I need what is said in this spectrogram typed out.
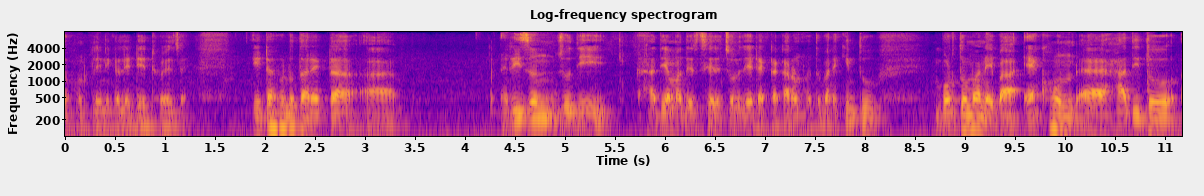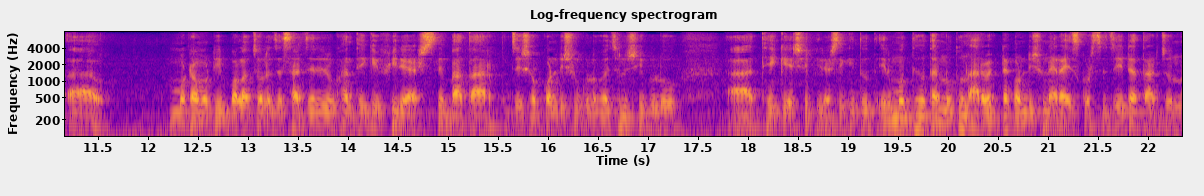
তখন ক্লিনিক্যালি ডেড হয়ে যায়। এটা হলো তার একটা রিজন যদি হাদি আমাদের ছেড়ে চলে যায়, এটা একটা কারণ হতে পারে। কিন্তু বর্তমানে বা এখন হাদি তো মোটামুটি বলা চলে যে সার্জারির ওখান থেকে ফিরে আসছে বা তার যেসব কন্ডিশনগুলো হয়েছিল সেগুলো থেকে সে ফিরে আসছে। কিন্তু এর মধ্যেও তার নতুন আরও একটা কন্ডিশন অ্যারাইজ করছে, যেটা তার জন্য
